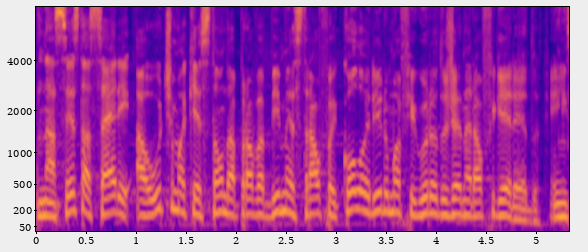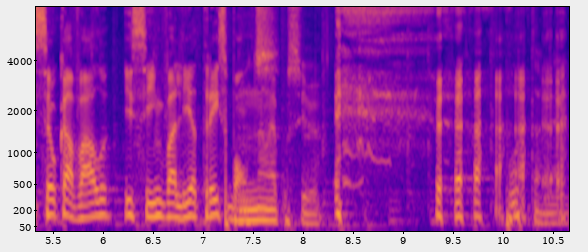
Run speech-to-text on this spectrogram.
Na sexta série, a última questão da prova bimestral foi colorir uma figura do general Figueiredo em seu cavalo e sim valia três pontos. Não é possível. Puta merda.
